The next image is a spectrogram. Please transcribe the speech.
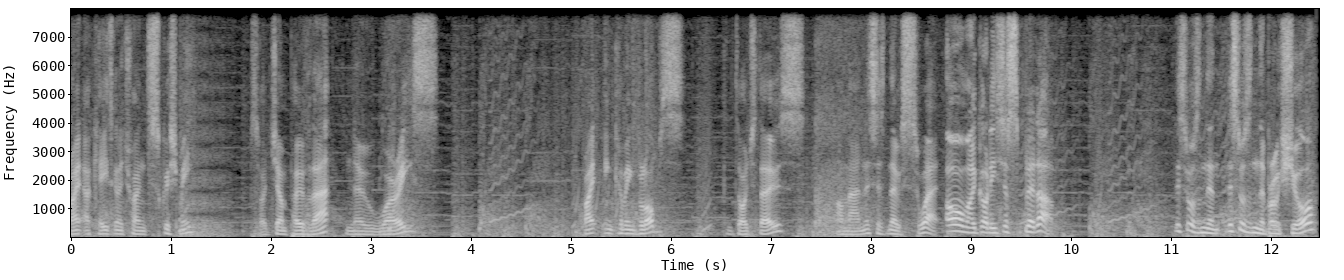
Right, okay, he's going to try and squish me. So I jump over that. No worries. Right, incoming blobs. Can dodge those. Oh man, this is no sweat. Oh my god, he's just split up. This wasn't in this wasn't the brochure.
